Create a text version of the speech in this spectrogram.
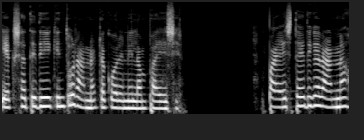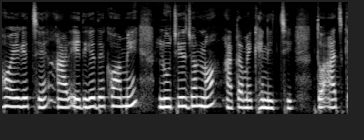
একসাথে দিয়ে কিন্তু রান্নাটা করে নিলাম পায়েসে। পায়েসটা এদিকে রান্না হয়ে গেছে, আর এদিকে দেখো আমি লুচির জন্য আটা মেখে নিচ্ছি। তো আজকে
